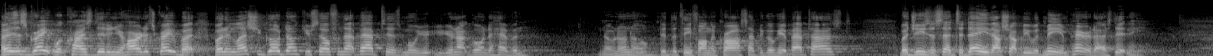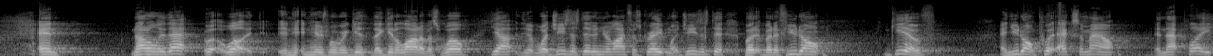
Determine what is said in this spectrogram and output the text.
Uh, it's great what Christ did in your heart. It's great, but, but unless you go dunk yourself in that baptismal, you're, you're not going to heaven. No, no, no. Did the thief on the cross have to go get baptized? But Jesus said, Today thou shalt be with me in paradise, didn't he? And not only that, well, and, and here's where we get, they get a lot of us. Well, yeah, what Jesus did in your life is great, and what Jesus did, but, but if you don't give and you don't put X amount in that plate,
